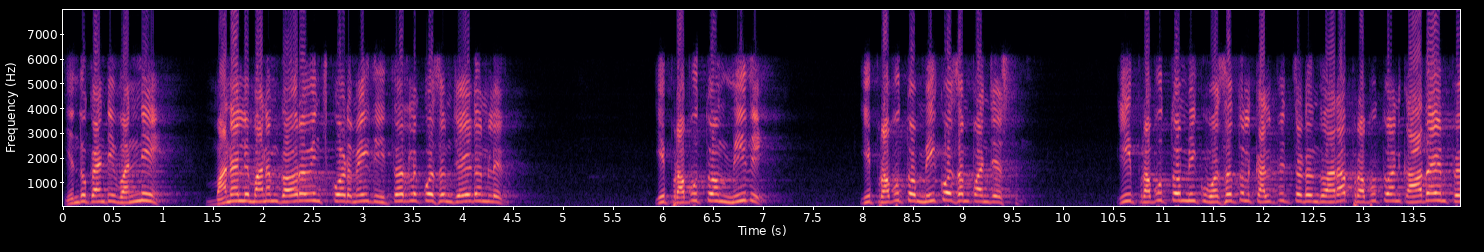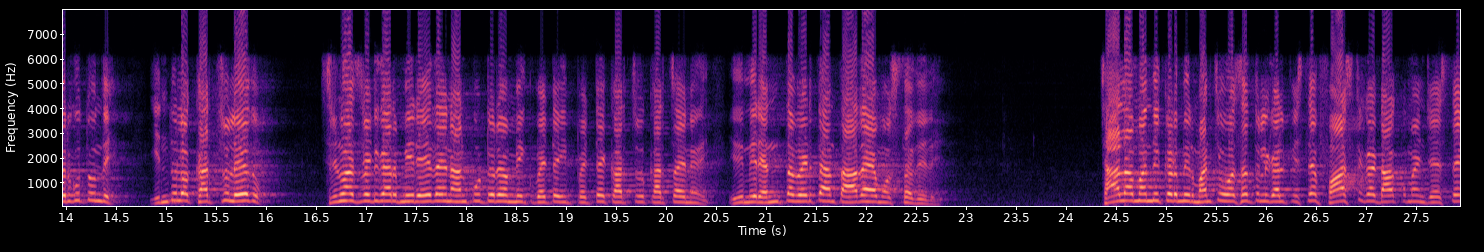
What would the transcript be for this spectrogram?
ఎందుకంటే ఇవన్నీ మనల్ని మనం గౌరవించుకోవడమే ఇది ఇతరుల కోసం చేయడం లేదు. ఈ ప్రభుత్వం మీది ఈ ప్రభుత్వం మీకోసం పనిచేస్తుంది. ఈ ప్రభుత్వం మీకు వసతులు కల్పించడం ద్వారా ప్రభుత్వానికి ఆదాయం పెరుగుతుంది. ఇందులో ఖర్చు లేదు. శ్రీనివాసరెడ్డి గారు మీరు ఏదైనా అనుకుంటారో మీకు పెట్టే ఇది పెట్టే ఖర్చు ఖర్చు అయినది. ఇది మీరు ఎంత పెడితే అంత ఆదాయం వస్తుంది ఇది. చాలామంది ఇక్కడ మీరు మంచి వసతులు కల్పిస్తే ఫాస్ట్గా డాక్యుమెంట్ చేస్తే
